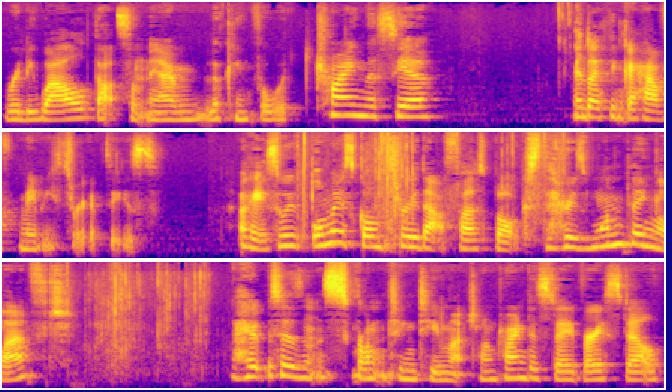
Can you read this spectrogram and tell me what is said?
really well. That's something I'm looking forward to trying this year. And I think I have maybe three of these. Okay, so we've almost gone through that first box. There is one thing left. I hope this isn't scrunching too much. I'm trying to stay very still.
